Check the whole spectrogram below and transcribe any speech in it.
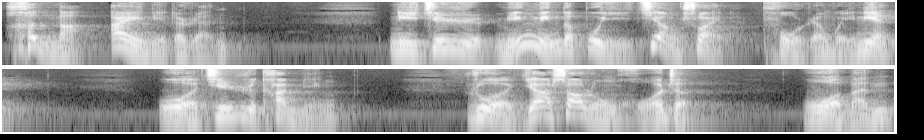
恨那爱你的人。你今日明明的不以将帅仆人为念。我今日看明，若押沙龙活着，我们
